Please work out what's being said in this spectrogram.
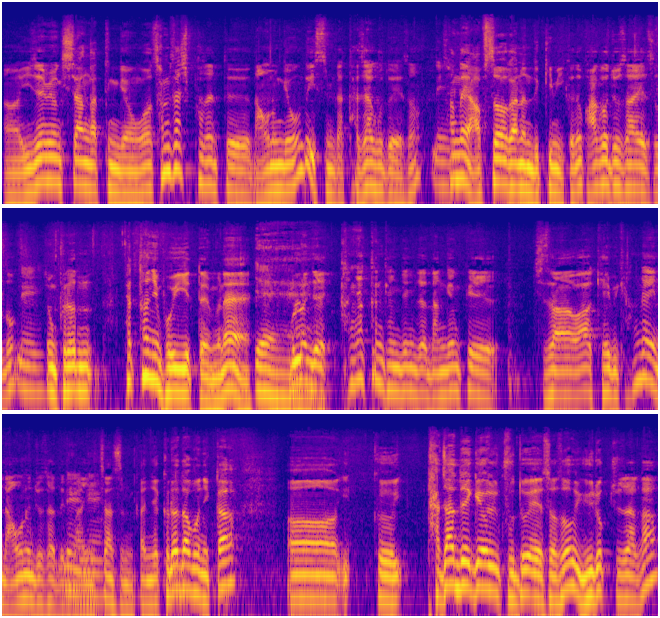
어, 이재명 시장 같은 경우 3, 40% 나오는 경우도 있습니다. 다자구도에서 네. 상당히 앞서가는 느낌이 있거든요. 과거 조사에서도 네. 좀 그런 패턴이 보이기 때문에 예. 물론 이제 강력한 경쟁자 남경필 지사와 갭이 상당히 나오는 조사들이 네, 많이 네. 있지 않습니까? 이제 그러다 보니까 어그 다자 대결 구도에 있어서 유력 주자가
